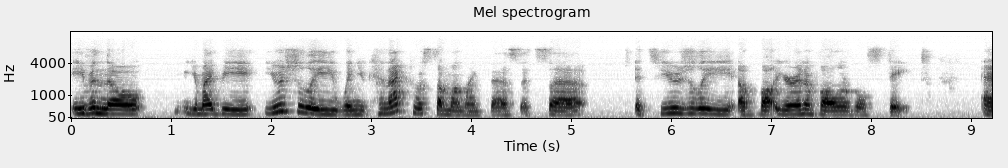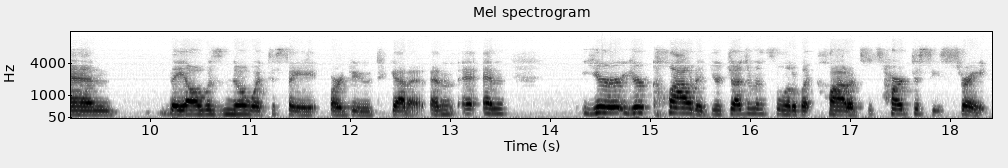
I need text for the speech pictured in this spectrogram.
even though you might be usually when you connect with someone like this it's a it's usually a you're in a vulnerable state. And they always know what to say or do to get it. And and you're you're clouded. Your judgment's a little bit clouded so it's hard to see straight.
